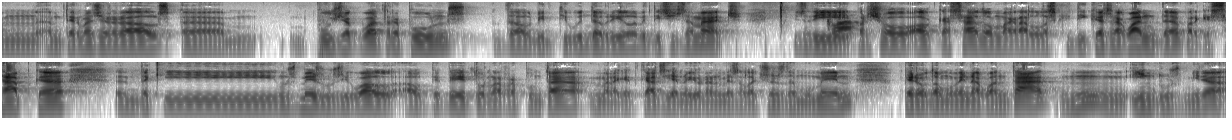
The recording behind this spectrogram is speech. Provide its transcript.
en, en termes generals, eh, puja 4 punts del 28 d'abril al 26 de maig. És a dir, Clar. per això el Casado, malgrat les crítiques, aguanta, perquè sap que d'aquí uns mesos igual el PP torna a repuntar, en aquest cas ja no hi haurà més eleccions de moment, però de moment ha aguantat, mm, inclús, mira,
